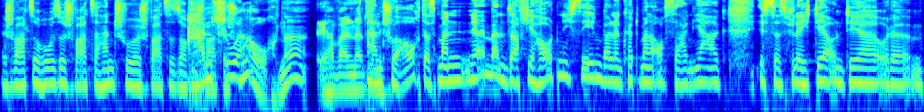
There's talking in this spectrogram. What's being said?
äh, schwarze Hose, schwarze Handschuhe, schwarze Socken, schwarze Handschuhe Schuhe. auch, ne? Ja, weil natürlich. Handschuhe auch, dass man, ja, man darf die Haut nicht sehen, weil dann könnte man auch sagen, ja, ist das vielleicht der und der oder ähm,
